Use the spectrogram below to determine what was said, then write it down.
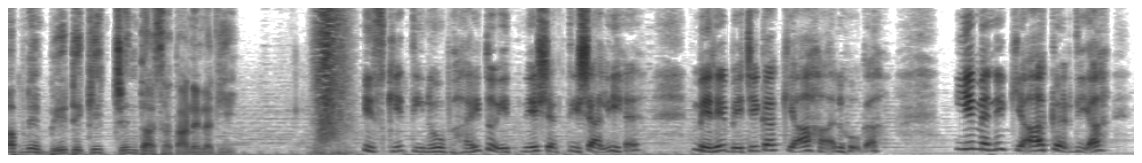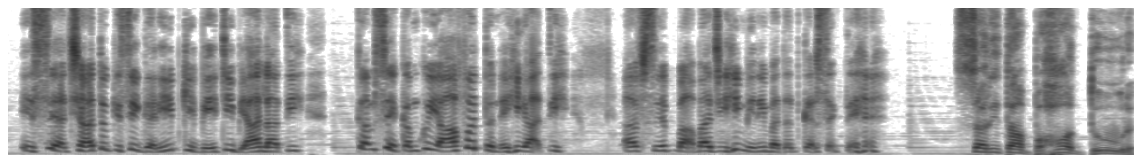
अपने बेटे की चिंता सताने लगी। इसके तीनों भाई तो इतने शक्तिशाली है। मेरे बेटे का क्या हाल होगा? ये मैंने क्या कर दिया? इससे अच्छा तो किसी गरीब की बेटी ब्याह लाती। कम से कम कोई आफत तो नहीं आती। अब सिर्फ़ बाबा जी ही मेरी मदद कर सकते हैं। सरिता बहुत दूर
